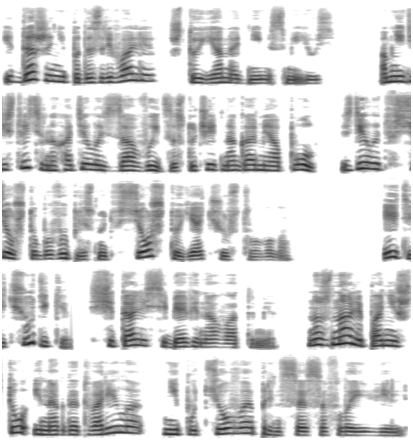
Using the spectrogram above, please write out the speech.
и даже не подозревали, что я над ними смеюсь. А мне действительно хотелось завыть, застучать ногами о пол, сделать все, чтобы выплеснуть все, что я чувствовала. Эти чудики считали себя виноватыми, но знали по они, что иногда творила непутевая принцесса Флоевель.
